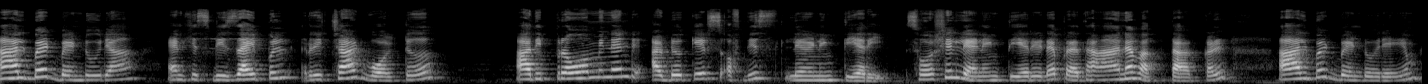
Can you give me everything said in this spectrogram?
Albert Bandura and his disciple Richard Walter are the prominent advocates of this learning theory social learning തിയറിയുടെ പ്രധാന വക്താക്കൾ ആൽബർട്ട് ബെണ്ടൂരെയും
